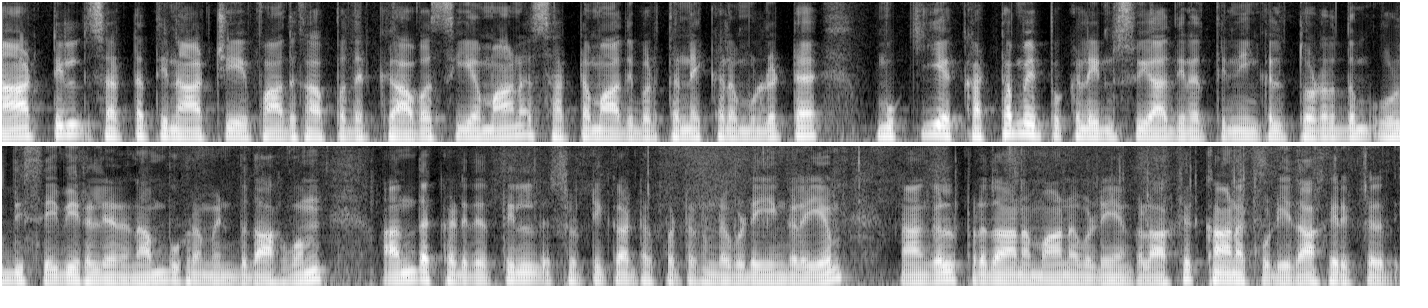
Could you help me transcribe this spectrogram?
நாட்டில் சட்டத்தின் ஆட்சியை பாதுகாப்பதற்கு அவசியமான சட்டமாதிபர் திணைக்களம் உள்ளிட்ட முக்கிய கட்டமைப்புகளின் சுயாதீனத்தை நீங்கள் தொடர்ந்தும் உறுதி செய்வீர்கள் என நம்புகிறோம் என்பதாகவும் அந்த கடிதத்தில் சுட்டிக்காட்டப்பட்டிருக்கின்ற விடயங்களையும் நாங்கள் பிரதானமான விடயங்களாக காணக்கூடியதாக இருக்கிறது.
